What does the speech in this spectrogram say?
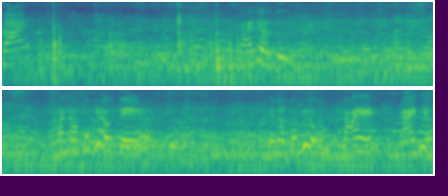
काय? काय करतो मग नको घेऊ ते. ते नको घेऊ. काय आहे? काय घेऊ?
